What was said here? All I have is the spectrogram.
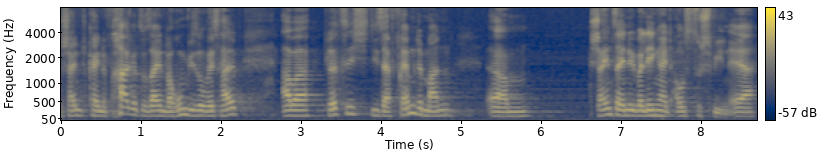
scheint keine Frage zu sein, warum, wieso, weshalb. Aber plötzlich dieser fremde Mann ähm, scheint seine Überlegenheit auszuspielen. Er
